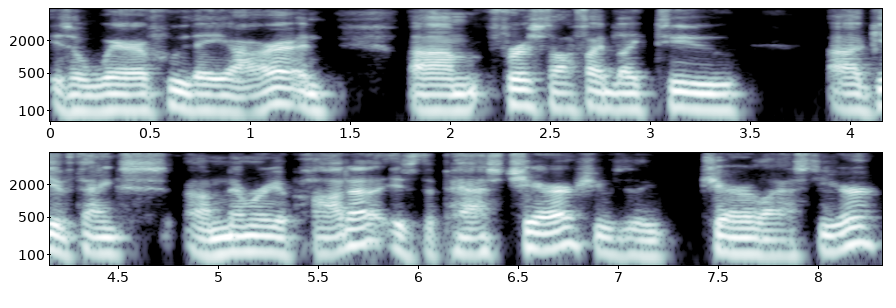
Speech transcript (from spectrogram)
is aware of who they are. And um, first off, I'd like to uh, give thanks. Uh, Memory Apata is the past chair. She was the chair last year.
